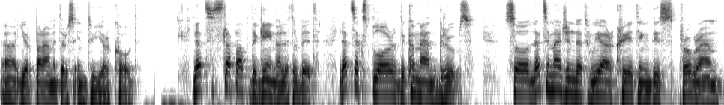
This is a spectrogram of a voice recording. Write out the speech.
uh, your parameters into your code. Let's step up the game a little bit. Let's explore the command groups. So let's imagine that we are creating this program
